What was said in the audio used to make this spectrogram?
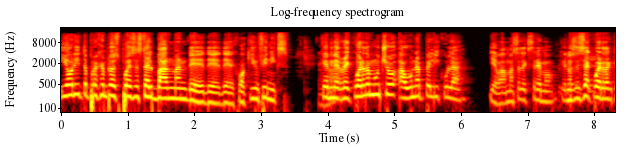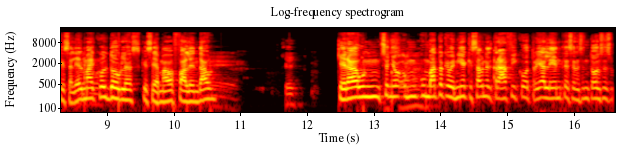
Y ahorita, por ejemplo, después está el Batman de, de, de Joaquín Phoenix, que me recuerda mucho a una película llevada más al extremo, que no sé si se acuerdan, que salía el Michael Douglas, que se llamaba Fallen Down. Eh, Sí. Que era un señor, un, un vato que venía que estaba en el tráfico, traía lentes en ese entonces,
